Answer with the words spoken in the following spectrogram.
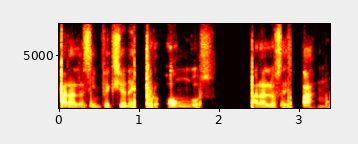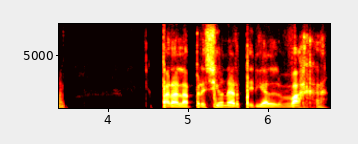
para las infecciones por hongos, para los espasmos, para la presión arterial baja,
